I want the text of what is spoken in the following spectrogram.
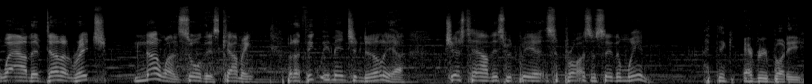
Wow, they've done it, Rich. No one saw this coming, but I think we mentioned earlier just how this would be a surprise to see them win. I think everybody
